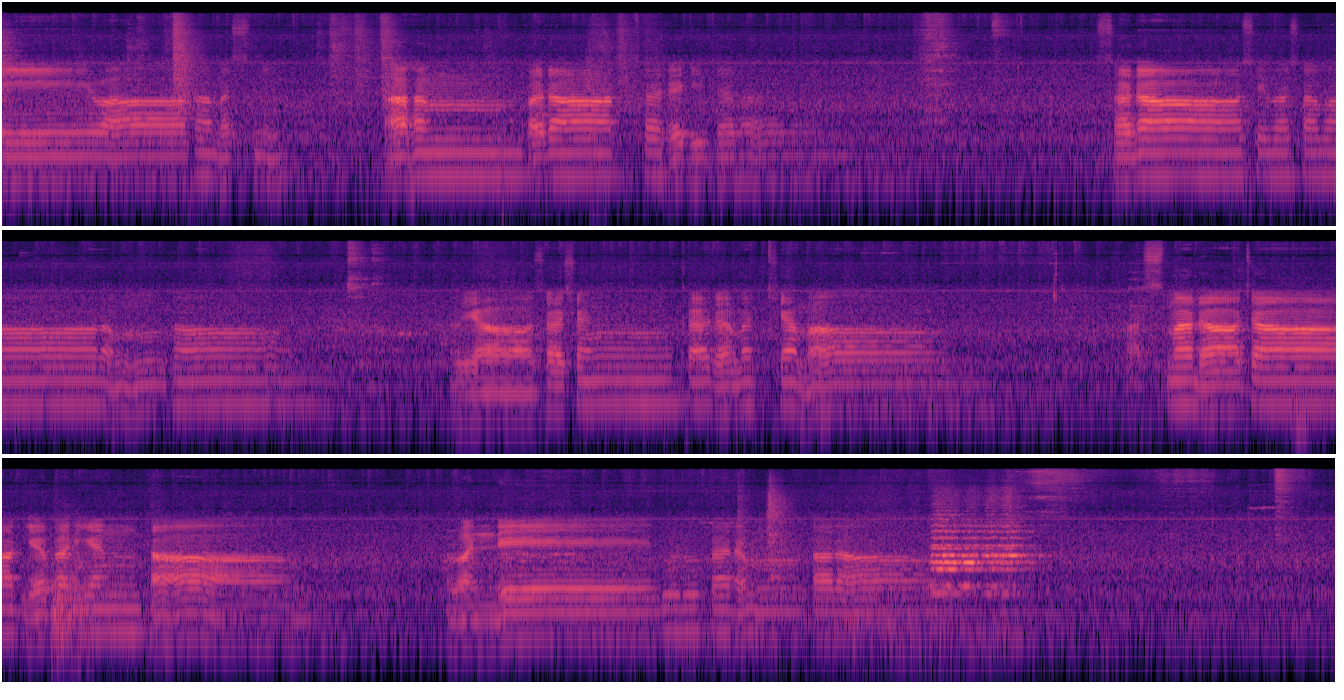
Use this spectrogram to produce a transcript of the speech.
अहं पदार्थरहितः। सदाशिवसमारम्भा व्यासशङ्करमध्यमा। अस्मदाचार्यपर्यन्ता वन्दे गुरुपरम्परा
